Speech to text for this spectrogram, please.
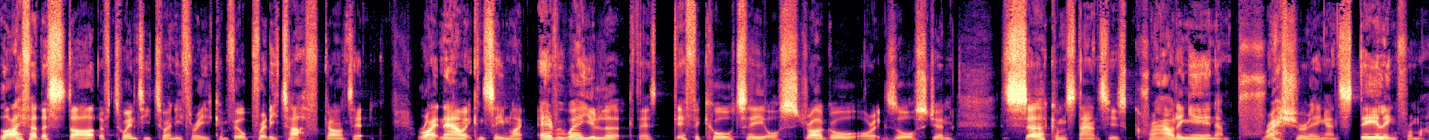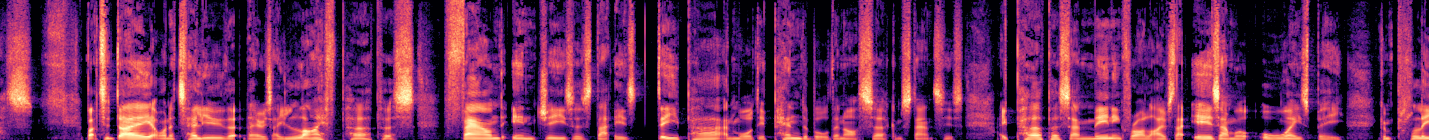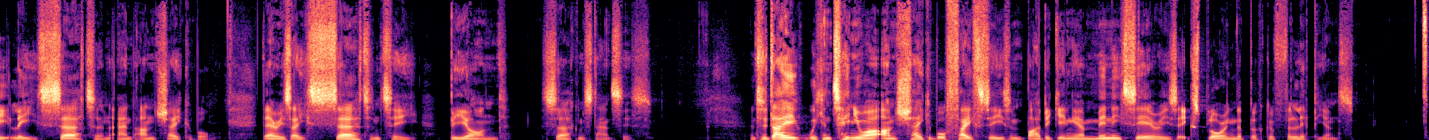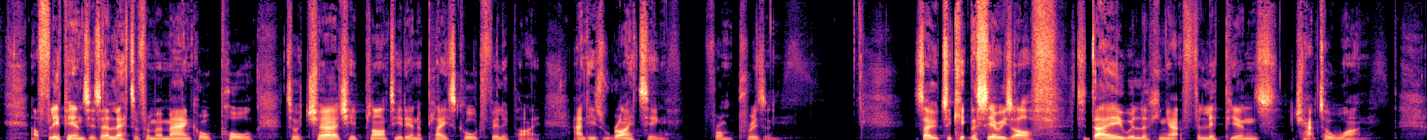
Life at the start of 2023 can feel pretty tough, can't it? Right now, it can seem like everywhere you look, there's difficulty or struggle or exhaustion, circumstances crowding in and pressuring and stealing from us. But today, I want to tell you that there is a life purpose found in Jesus that is deeper and more dependable than our circumstances. A purpose and meaning for our lives that is and will always be completely certain and unshakable. There is a certainty beyond circumstances. And today we continue our unshakable faith season by beginning a mini series exploring the book of Philippians. Now, Philippians is a letter from a man called Paul to a church he'd planted in a place called Philippi, and he's writing from prison. So, to kick the series off, today we're looking at Philippians chapter 1.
